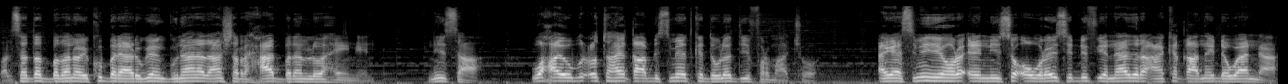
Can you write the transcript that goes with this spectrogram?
balse dad badan ay ku baraarugeen gunaanad aan sharaxaad badan loo haynin. Nisa waxay ubucu tahay qaabdhismeedka dowladdii farmaajo agaasimihii hore ee niise oo waraysi dhif iyo naadira aan ka qaadnay dhowaanna.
